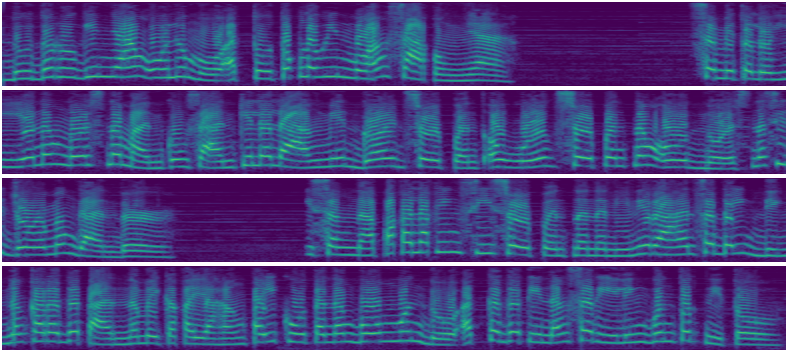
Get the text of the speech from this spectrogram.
Dudurugin niya ang ulo mo at tutuklawin mo ang sakong niya. Sa mitolohiya ng Norse naman kung saan kilala ang Midgard Serpent o World Serpent ng Old Norse na si Jormungandr. Isang napakalaking sea serpent na naninirahan sa daigdig ng karagatan na may kakayahang paikutan ng buong mundo at kagatin ang sariling buntot nito.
